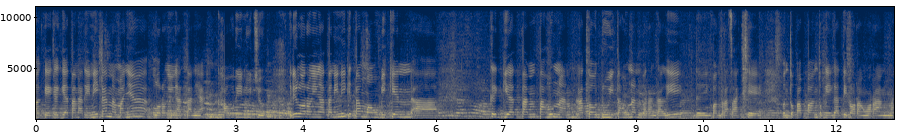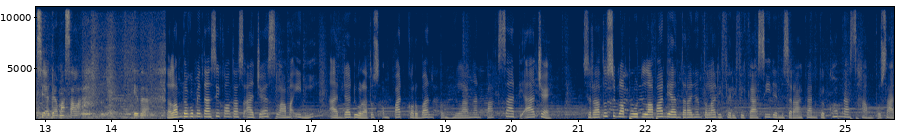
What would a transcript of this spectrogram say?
Oke, kegiatan hari ini kan namanya Lorong Ingatan ya, Kauri Nuju. Jadi Lorong Ingatan ini kita mau bikin uh, kegiatan tahunan atau dui tahunan barangkali dari Kontras Aceh. Untuk apa? Untuk ngingatin orang-orang masih ada masalah. Gitu. Dalam dokumentasi Kontras Aceh selama ini ada 204 korban penghilangan paksa di Aceh. 198 di antaranya telah diverifikasi dan diserahkan ke Komnas HAM Pusat.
